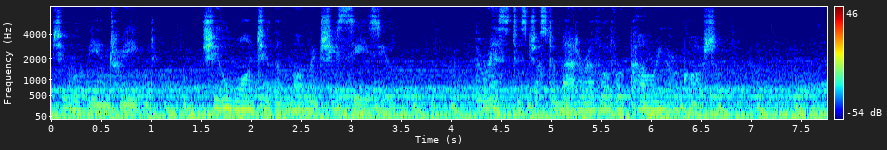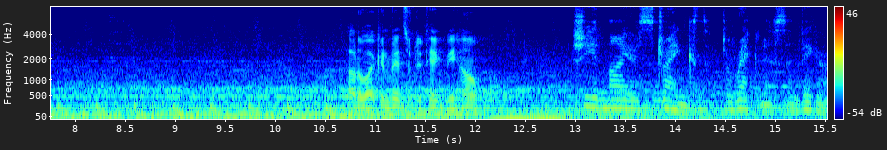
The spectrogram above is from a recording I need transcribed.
She will be intrigued. She'll want you the moment she sees you. The rest is just a matter of overpowering her caution. How do I convince her to take me home? She admires strength, directness, and vigor.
